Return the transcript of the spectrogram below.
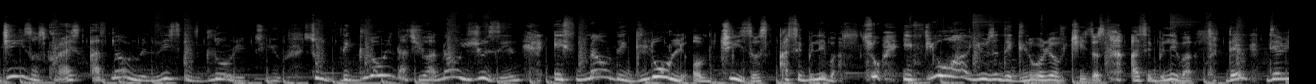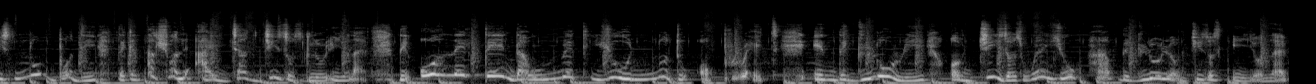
Jesus Christ has now released his glory to you. So the glory that you are now using is now the glory of Jesus as a believer. So if you are using the glory of Jesus as a believer, then there is nobody that can actually hijack Jesus' glory in your life. The only thing that will make you not to operate in the glory of Jesus, when you have the glory of Jesus in your life,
